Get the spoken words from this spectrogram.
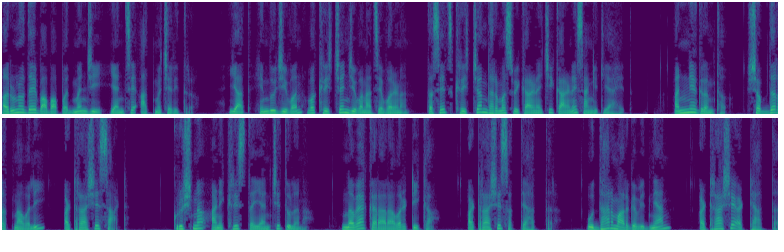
अरुणोदय बाबा पद्मनजी यांचे आत्मचरित्र यात हिंदू जीवन व ख्रिश्चन जीवनाचे वर्णन तसेच ख्रिश्चन धर्म स्वीकारण्याची कारणे सांगितली आहेत. अन्य ग्रंथ शब्दरत्नावली अठराशे साठ. कृष्ण आणि ख्रिस्त यांची तुलना. नव्या करारावर टीका अठराशे सत्याहत्तर. उद्धारमार्ग विज्ञान अठराशे अठ्ठ्याहत्तर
